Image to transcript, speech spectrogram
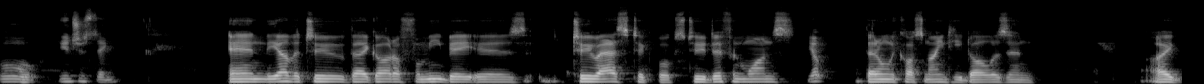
Ooh, interesting. and the other two that I got off from eBay is two Aztec books, two different ones Yep. that only cost ninety dollars, and I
